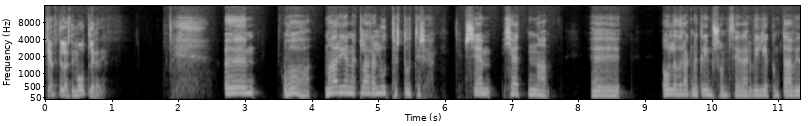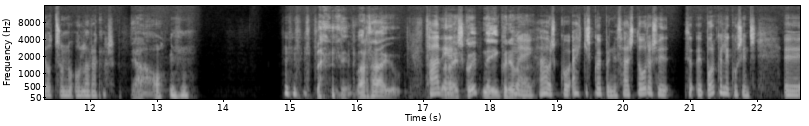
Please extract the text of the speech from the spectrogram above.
skemmtilegasti mótleikari Um, ó, Marjana Klara Lútersdóttir sem hérna uh, Ólafur Ragnar Grímsson þegar við lékum Davíð Oddsson og Ólaf Ragnar. Já, Mhm. Var það það bara er, í skaup? Nei, í var það var sko ekki skaupinu það er stóra svið borgarleikúsins uh,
